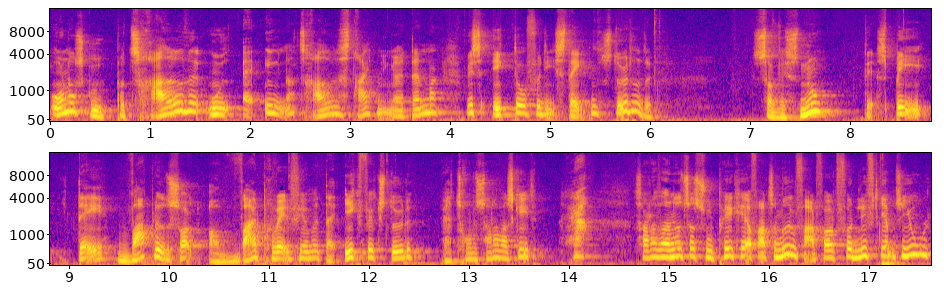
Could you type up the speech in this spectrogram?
underskud på 30 ud af 31 strækninger i Danmark, hvis ikke det var fordi staten støttede det. Så hvis nu DSB i dag var blevet solgt og var et privat firma, der ikke fik støtte, hvad tror du så, der var sket? Ja, så har der været nødt til at suge pik herfra til Middelfart for at få et lift hjem til jul.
